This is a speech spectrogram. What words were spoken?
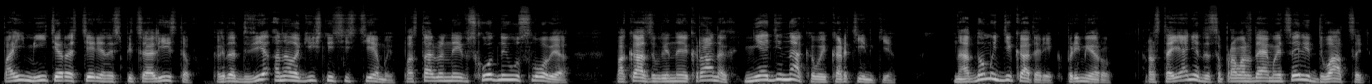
Поймите растерянность специалистов, когда две аналогичные системы, поставленные в сходные условия, показывали на экранах не одинаковые картинки. На одном индикаторе, к примеру, расстояние до сопровождаемой цели 20,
